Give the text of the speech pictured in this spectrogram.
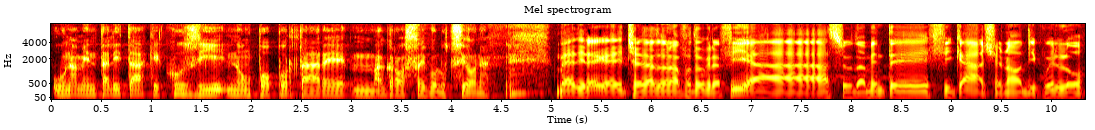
una mentalità che così non può portare mh, a grossa evoluzione. Beh, direi che ci hai dato una fotografia assolutamente efficace no? di quello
